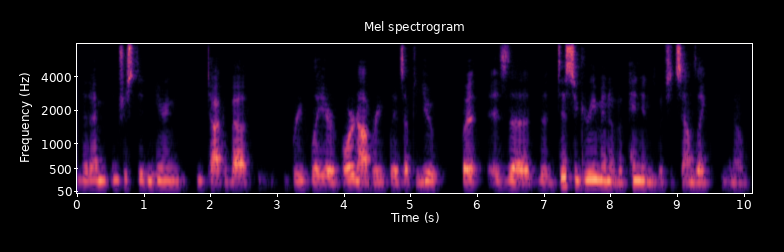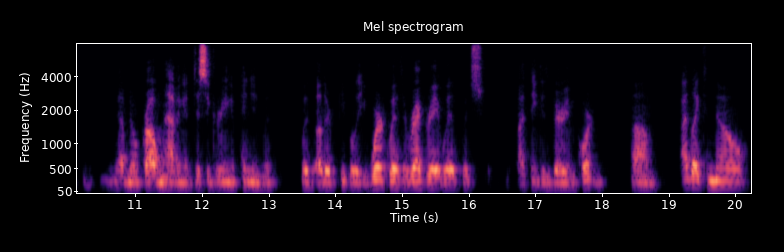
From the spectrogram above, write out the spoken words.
that I'm interested in hearing you talk about briefly or, or not briefly, it's up to you, but is the, the disagreement of opinions, which it sounds like, you know, you have no problem having a disagreeing opinion with, with other people that you work with or recreate with, which I think is very important. Um, I'd like to know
